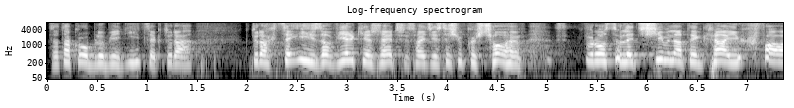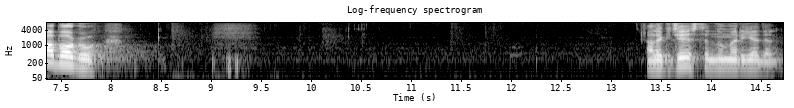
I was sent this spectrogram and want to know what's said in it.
za taką oblubienicę, która, która chce iść za wielkie rzeczy. Słuchajcie, jesteśmy kościołem, po prostu lecimy na ten kraj i chwała Bogu. Ale gdzie jest ten numer jeden?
